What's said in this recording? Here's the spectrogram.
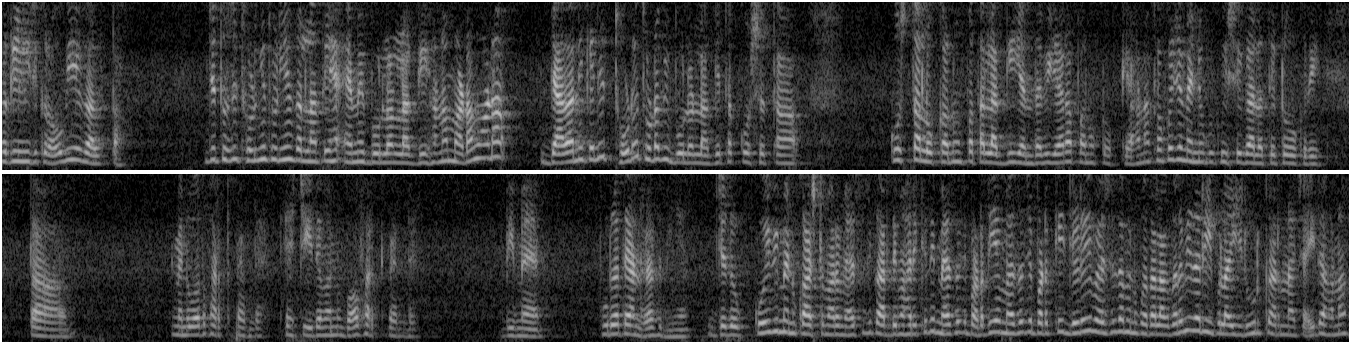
ਰਿਲੀਜ਼ ਕਰਾਓ ਵੀ ਇਹ ਗਲਤ ਆ। ਜੇ ਤੁਸੀਂ ਥੋੜੀਆਂ ਥੋੜੀਆਂ ਗੱਲਾਂ ਤੇ ਐਵੇਂ ਬੋਲਣ ਲੱਗ ਗਏ, ਹਨਾ, ਮਾੜਾ ਮਾੜਾ ਜ਼ਿਆਦਾ ਨਹੀਂ ਕਹਿੰਦੀ ਥੋੜਾ ਥੋੜਾ ਵੀ ਬੋਲਣ ਲੱਗ ਗਏ ਤਾਂ ਕੁਛ ਤਾਂ ਕੁਛ ਤਾਂ ਲੋਕਾਂ ਨੂੰ ਪਤਾ ਲੱਗ ਹੀ ਜਾਂਦਾ ਵੀ ਯਾਰ ਆਪਾਂ ਨੂੰ ਟੋਕਿਆ, ਹਨਾ, ਕਿਉਂਕਿ ਜੇ ਮੈਨੂੰ ਕੋਈ ਕਿਸੇ ਗੱਲ ਤੇ ਟੋਕ ਦੇ ਤਾਂ ਮੈਨੂੰ ਬਹੁਤ ਫ਼ਰਕ ਪੈਂਦਾ ਇਸ ਚੀਜ਼ ਦਾ ਮੈਨੂੰ ਬਹੁਤ ਫ਼ਰਕ ਪੈਂਦਾ ਵੀ ਮੈਂ ਪੂਰਾ ਧਿਆਨ ਰੱਖਦੀ ਹਾਂ। ਜਦੋਂ ਕੋਈ ਵੀ ਮੈਨੂੰ ਕਸਟਮਰ ਮੈਸੇਜ ਕਰਦੇ, ਮੈਂ ਹਰ ਇੱਕ ਦੇ ਮੈਸੇਜ ਪੜ੍ਹਦੀ ਹਾਂ। ਮੈਸੇਜ ਪੜ੍ਹ ਕੇ ਜਿਹੜੇ ਮੈਸੇਜ ਦਾ ਮੈਨੂੰ ਪਤਾ ਲੱਗਦਾ ਨਾ ਵੀ ਇਹਦਾ ਰਿਪਲਾਈ ਜ਼ਰੂਰ ਕਰਨਾ ਚਾਹੀਦਾ, ਹਨਾ?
